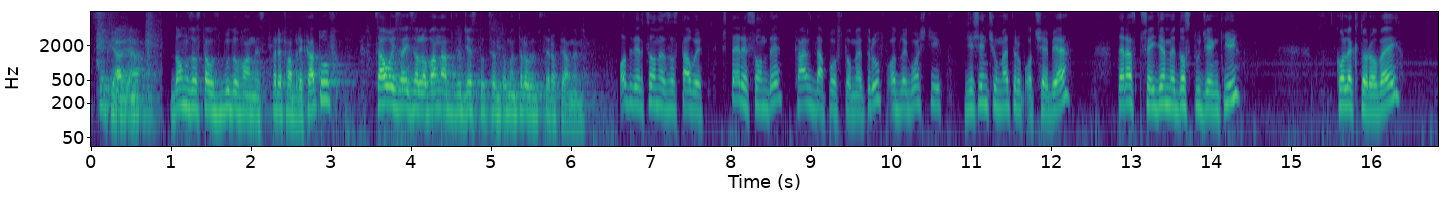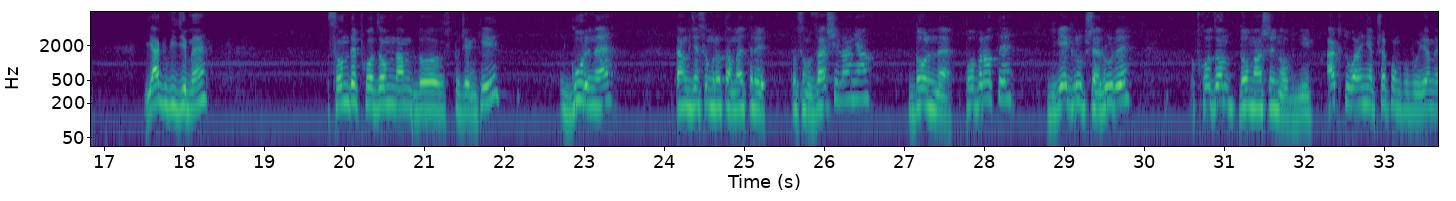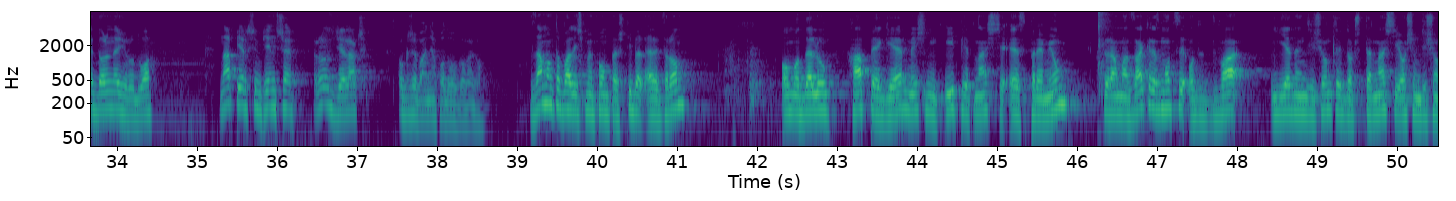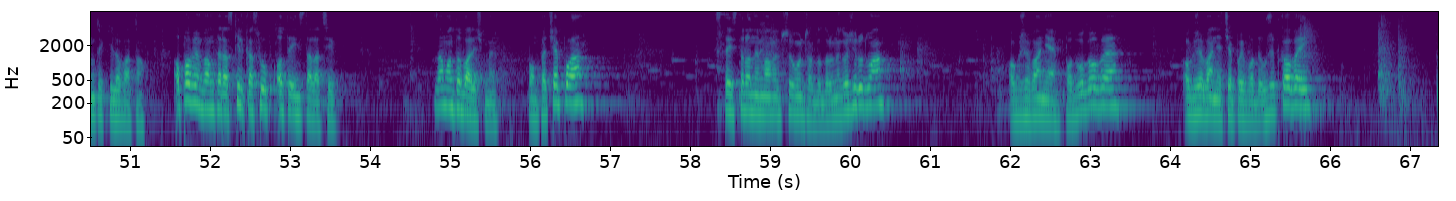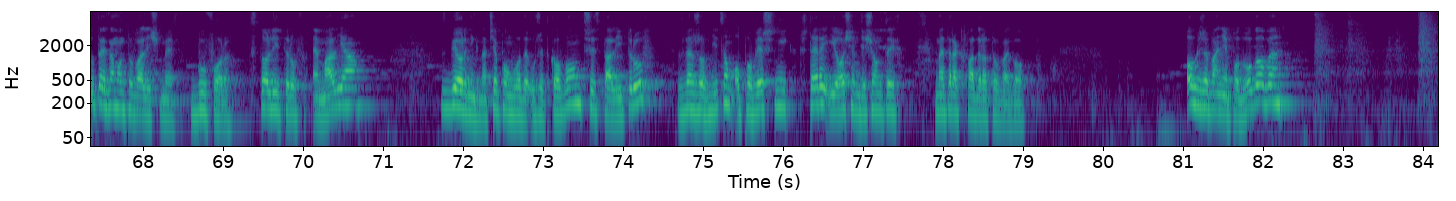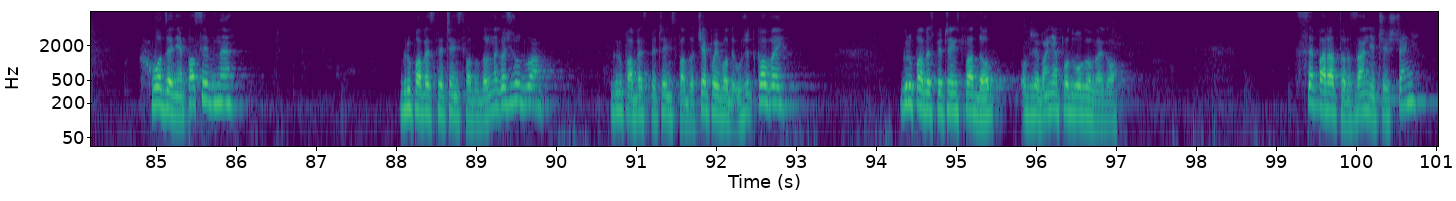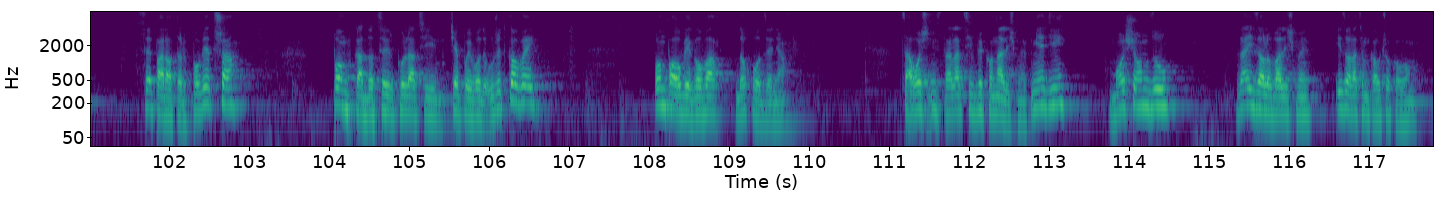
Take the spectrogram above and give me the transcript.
sypialnia. Dom został zbudowany z prefabrykatów, całość zaizolowana 20 cm styropianem. Odwiercone zostały cztery sondy, każda po 100 metrów, w odległości 10 metrów od siebie. Teraz przejdziemy do studzienki kolektorowej. Jak widzimy, sondy wchodzą nam do studzienki. Górne, tam gdzie są rotametry, to są zasilania, dolne powroty, dwie grubsze rury wchodzą do maszynowni. Aktualnie przepompowujemy dolne źródło. Na pierwszym piętrze rozdzielacz z ogrzewania podłogowego. Zamontowaliśmy pompę Stiebel Electron o modelu HPG myślnik i15S Premium, która ma zakres mocy od 2,1 do 14,8 kW. Opowiem Wam teraz kilka słów o tej instalacji. Zamontowaliśmy pompę ciepła. Z tej strony mamy przyłącza do dolnego źródła, ogrzewanie podłogowe, ogrzewanie ciepłej wody użytkowej. Tutaj zamontowaliśmy bufor 100 litrów emalia, zbiornik na ciepłą wodę użytkową 300 litrów. Z wężownicą o powierzchni 4,8 m2. Ogrzewanie podłogowe, chłodzenie pasywne, grupa bezpieczeństwa do dolnego źródła, grupa bezpieczeństwa do ciepłej wody użytkowej, grupa bezpieczeństwa do ogrzewania podłogowego, separator zanieczyszczeń, separator powietrza, pompka do cyrkulacji ciepłej wody użytkowej, pompa obiegowa do chłodzenia. Całość instalacji wykonaliśmy w miedzi, mosiądzu, zaizolowaliśmy izolacją kauczukową.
